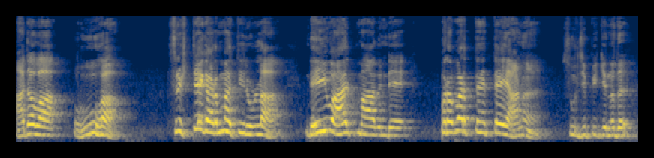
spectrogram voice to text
അഥവാ റൂഹ സൃഷ്ടികർമ്മത്തിലുള്ള ദൈവാത്മാവിന്റെ പ്രവർത്തനത്തെയാണ് സൂചിപ്പിക്കുന്നത്.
